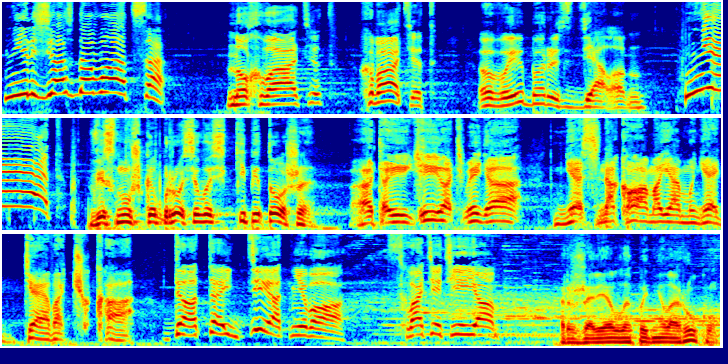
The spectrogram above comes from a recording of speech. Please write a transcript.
нельзя сдаваться. Но хватит, хватит, выбор сделан. Нет! Веснушка бросилась к Кипятоше. Отойди от меня, незнакомая мне девочка. Да отойди от него! Схватить ее! Ржавелла подняла руку,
